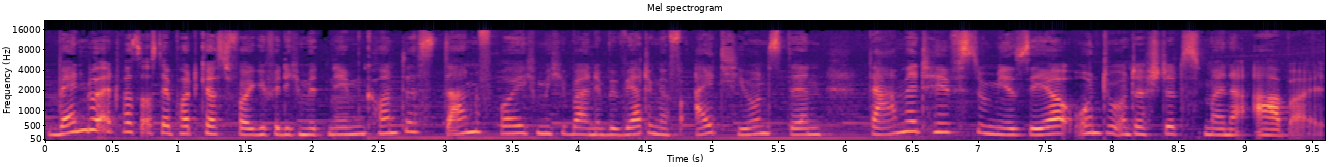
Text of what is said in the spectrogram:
Wenn du etwas aus der Podcast-Folge für dich mitnehmen konntest, dann freue ich mich über eine Bewertung auf iTunes, denn damit hilfst du mir sehr und du unterstützt meine Arbeit.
